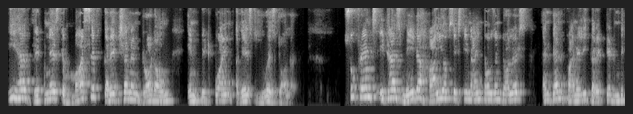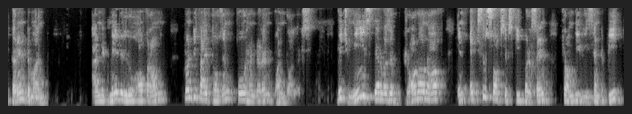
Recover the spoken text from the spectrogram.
we have witnessed a massive correction and drawdown in Bitcoin against US dollar. So friends, it has made a high of $69,000 and then finally corrected in the current month. And it made a low of around $25,401, which means there was a drawdown of in excess of 60% from the recent peak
